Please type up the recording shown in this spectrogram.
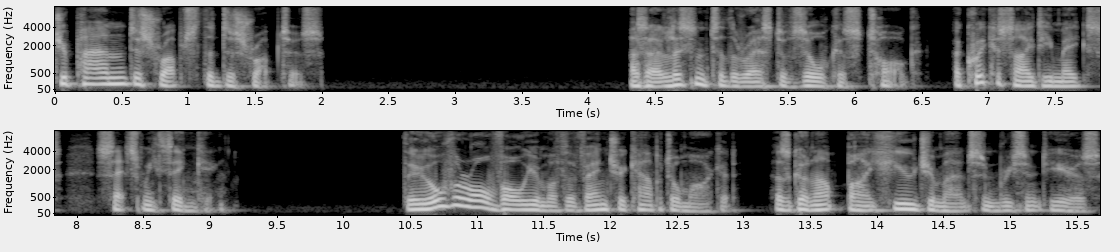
Japan disrupts the disruptors. As I listen to the rest of Zilka's talk, a quick aside he makes sets me thinking. The overall volume of the venture capital market has gone up by huge amounts in recent years,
